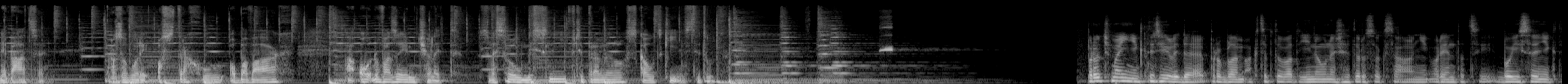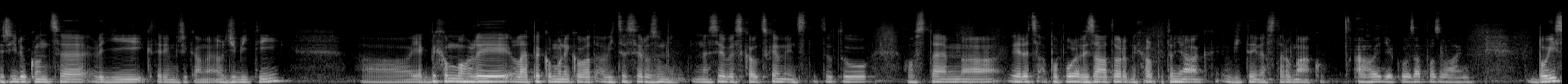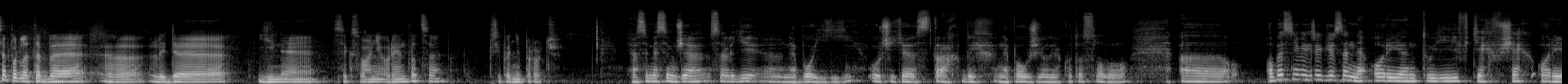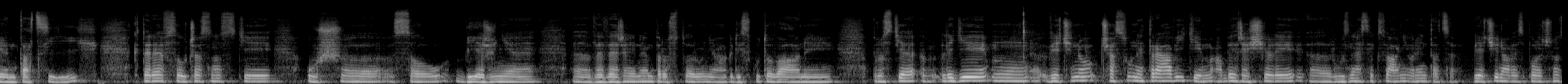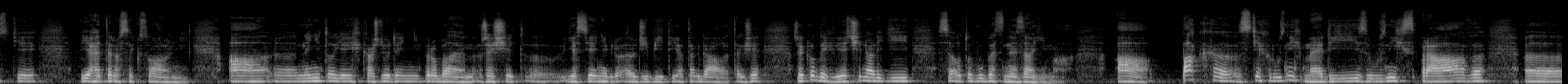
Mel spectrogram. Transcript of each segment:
nebát se. Rozhovory o strachu, obavách a o odvaze jim čelit. S veselou myslí připravil Skautský institut. Proč mají někteří lidé problém akceptovat jinou než heterosexuální orientaci? Bojí se někteří dokonce lidí, kterým říkáme LGBT? Jak bychom mohli lépe komunikovat a více si rozumět? Dnes je ve Skautském institutu hostem vědec a popularizátor Michal Pitoňák. Vítej na Staromáku. Ahoj, děkuji za pozvání. Bojí se podle tebe uh, lidé jiné sexuální orientace? Případně proč? Já si myslím, že se lidi nebojí. Určitě strach bych nepoužil jako to slovo. Obecně bych řekl, že se neorientují v těch všech orientacích, které v současnosti už eh, jsou běžně eh, ve veřejném prostoru nějak diskutovány. Prostě eh, lidi mm, většinou času netráví tím, aby řešili různé sexuální orientace. Většina ve společnosti je heterosexuální. A není to jejich každodenní problém řešit, jestli je někdo LGBT a tak dále. Takže řekl bych, většina lidí se o to vůbec nezajímá. A pak eh, z těch různých médií, z různých zpráv eh,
